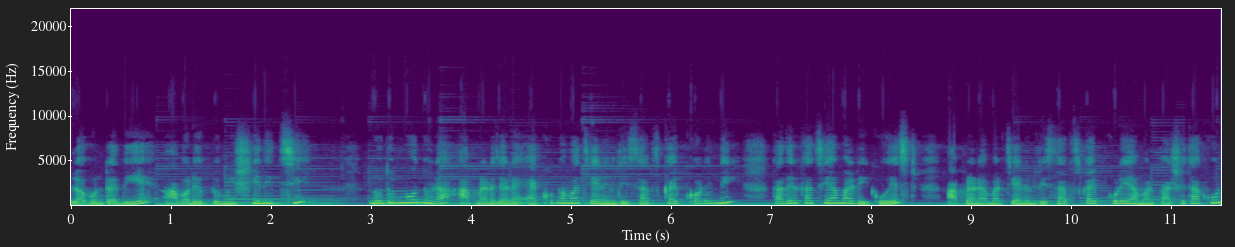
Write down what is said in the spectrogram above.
লবণটা দিয়ে আবার একটু মিশিয়ে নিচ্ছি। নতুন বন্ধুরা, আপনারা যারা এখন আমার চ্যানেলটি সাবস্ক্রাইব করেননি, তাদের কাছে আমার রিকোয়েস্ট আপনারা আমার চ্যানেলটি সাবস্ক্রাইব করে আমার পাশে থাকুন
